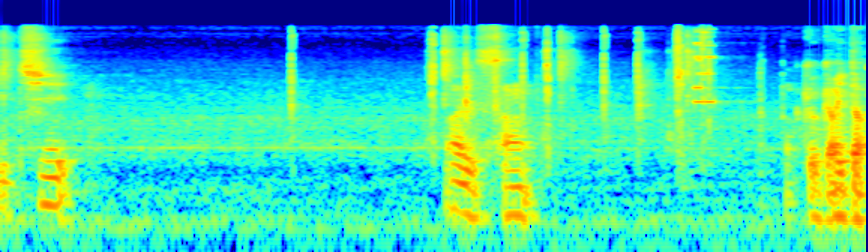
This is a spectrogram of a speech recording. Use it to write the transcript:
1ある3オッケーオッケー開いた。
